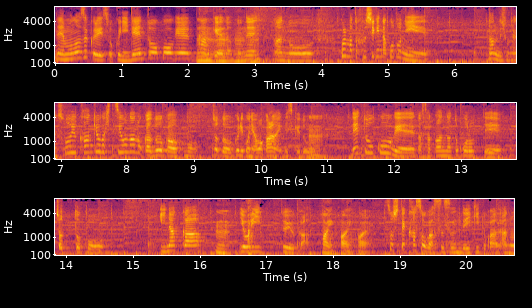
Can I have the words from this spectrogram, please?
ね、ものづくり特に伝統工芸関係だとね、あのこれまた不思議なことになんでしょうね。そういう環境が必要なのかどうかはもうちょっとグリコには分からないんですけど、うん。伝統工芸が盛んなところってちょっとこう田舎うん寄りというかはいはいはい。そして過疎が進んでいきとかあの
